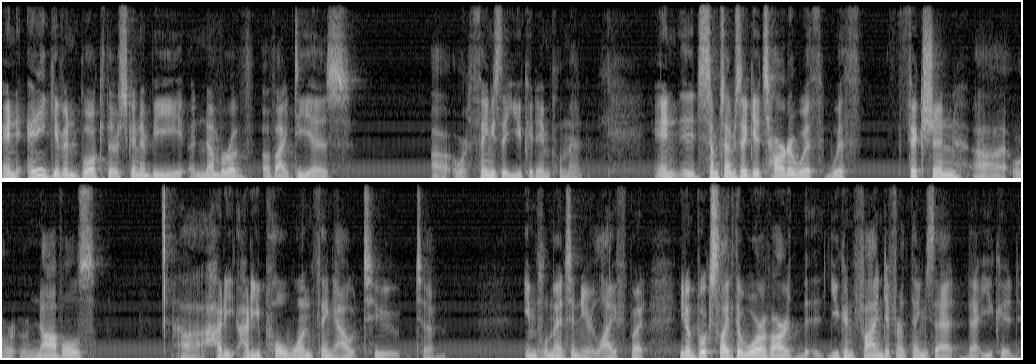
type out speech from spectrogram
In any given book, there's going to be a number of, of ideas uh, or things that you could implement. And it, sometimes it gets harder with with fiction uh, or, or, novels. Uh, how do you, how do you pull one thing out to to implement in your life? But you know, books like The War of Art, you can find different things that that you could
